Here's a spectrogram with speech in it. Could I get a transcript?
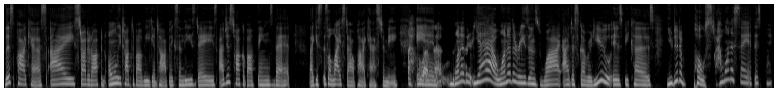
This podcast, I started off and only talked about vegan topics. And these days, I just talk about things that, like, it's, it's a lifestyle podcast to me. and one of the, yeah, one of the reasons why I discovered you is because you did a post, I want to say at this point,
